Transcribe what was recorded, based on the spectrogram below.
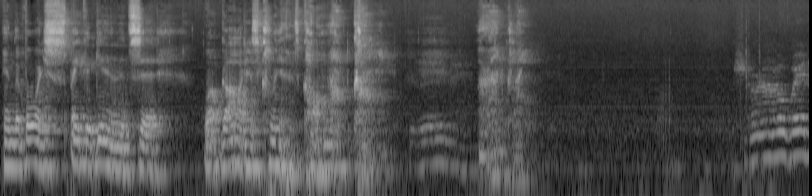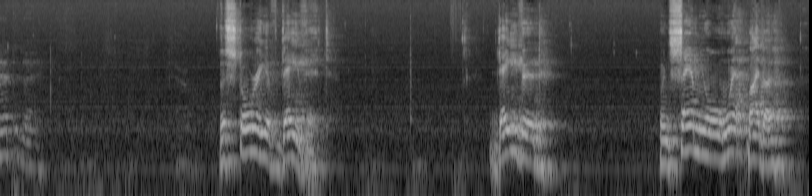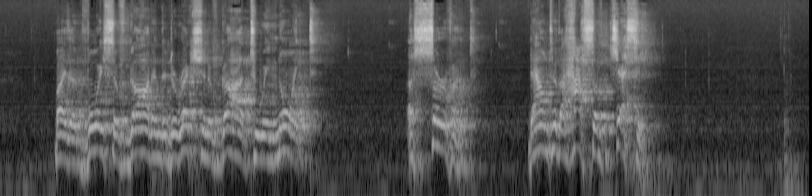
And the voice spake again and said, What God has cleansed, call not common or unclean. Sure not obeying that today. The story of David. David, when Samuel went by the by the voice of God and the direction of God to anoint a servant down to the house of Jesse.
